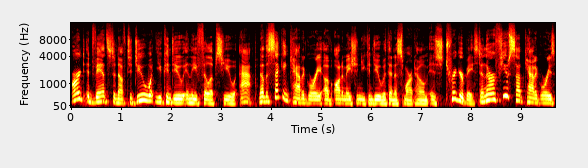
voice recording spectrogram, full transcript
aren't advanced enough to do what you can do in the Philips Hue app. Now, the second category of automation you can do within a smart home is trigger based, and there are a few subcategories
